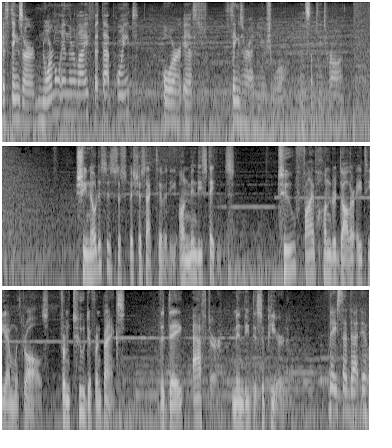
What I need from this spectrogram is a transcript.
if things are normal in their life at that point or if things are unusual and something's wrong. She notices suspicious activity on Mindy's statements. Two $500 ATM withdrawals from two different banks the day after Mindy disappeared. They said that it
